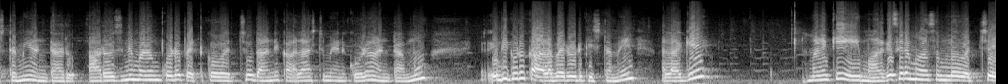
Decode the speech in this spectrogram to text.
అష్టమి అంటారు. ఆ రోజునే మనం కూడా పెట్టుకోవచ్చు. దాన్ని కాలాష్టమి అని కూడా అంటాము. ఇది కూడా కాలభైరవుడికి ఇష్టమే. అలాగే మనకి ఈ మార్గశిర మాసంలో వచ్చే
